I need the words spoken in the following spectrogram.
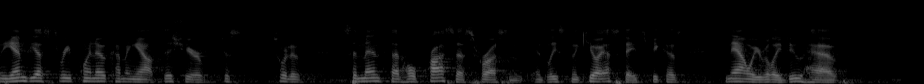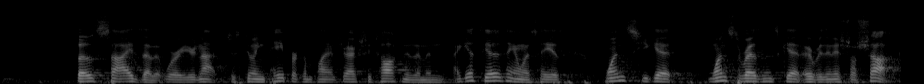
the MDS 3.0 coming out this year just sort of cements that whole process for us, in, at least in the QIS states, because now we really do have both sides of it where you're not just doing paper compliance, you're actually talking to them. And I guess the other thing I want to say is once you get, once the residents get over the initial shock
